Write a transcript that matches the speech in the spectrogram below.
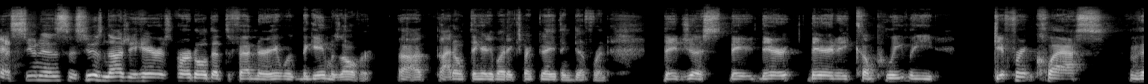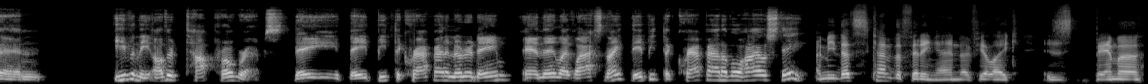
as soon as as soon as Najee Harris hurdled that defender, it was the game was over. Uh, I don't think anybody expected anything different. They just they they're they're in a completely different class than even the other top programs. They they beat the crap out of Notre Dame, and then like last night they beat the crap out of Ohio State. I mean that's kind of the fitting end. I feel like is Bama.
